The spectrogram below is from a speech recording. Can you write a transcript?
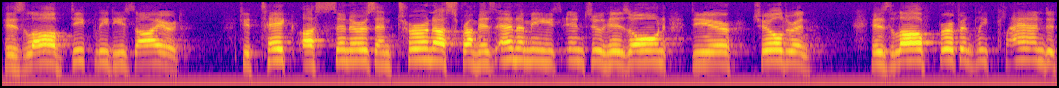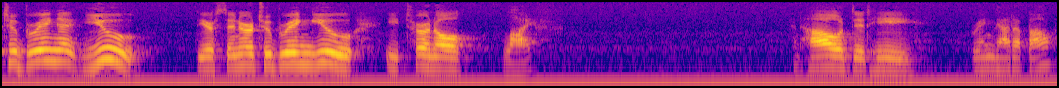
His love deeply desired to take us sinners and turn us from his enemies into his own dear children. His love fervently planned to bring you, dear sinner, to bring you eternal life. And how did he bring that about?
